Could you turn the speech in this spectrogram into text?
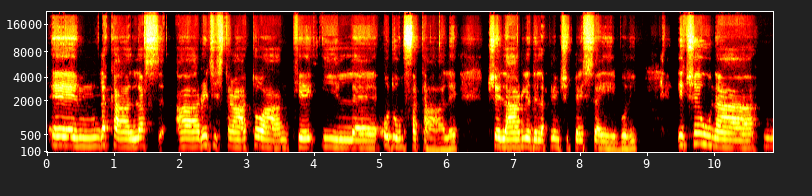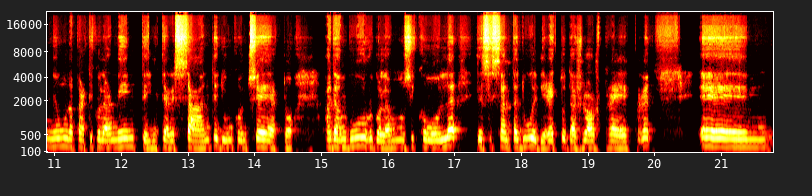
ehm, la Callas ha registrato anche il eh, Odon Fatale, cioè l'aria della principessa Eboli e c'è una, una particolarmente interessante di un concerto ad Amburgo, la Music Hall del 62 diretto da Georges Prêtre, ehm,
